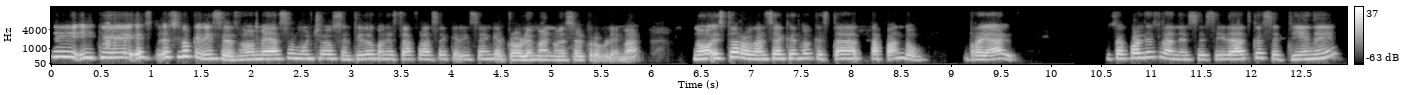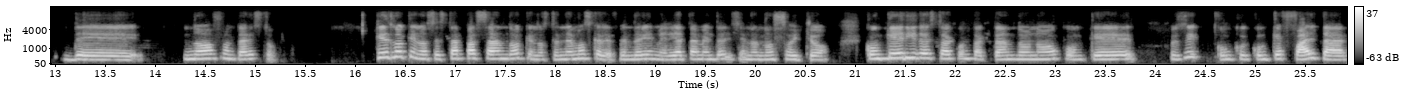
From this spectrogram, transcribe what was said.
Sí, y que es, es, lo que dices, ¿no? Me hace mucho sentido con esta frase que dicen que el problema no es el problema, ¿no? Esta arrogancia, ¿qué es lo que está tapando? Real. O sea, ¿cuál es la necesidad que se tiene de no afrontar esto? ¿Qué es lo que nos está pasando que nos tenemos que defender inmediatamente diciendo no soy yo? ¿Con qué herida está contactando, no? ¿Con qué, pues sí, con, con qué falta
